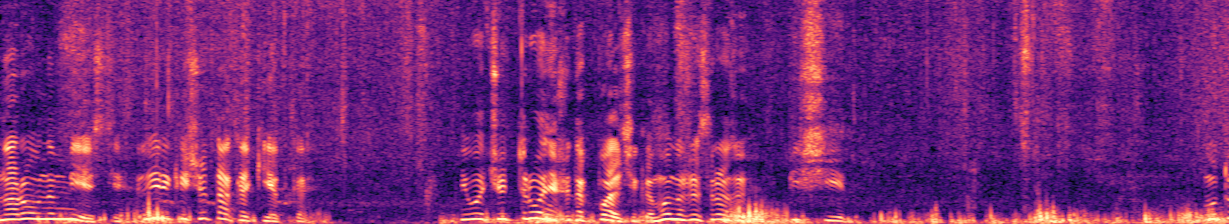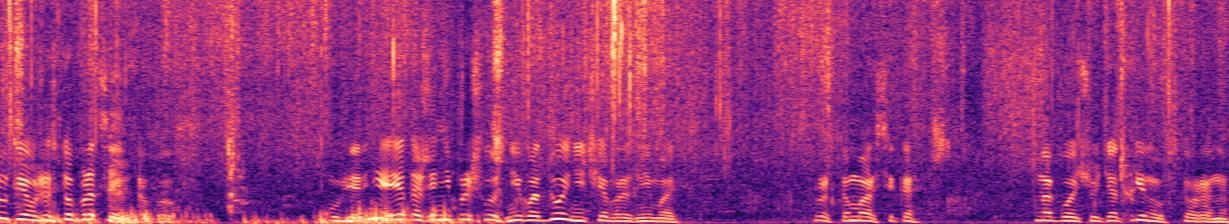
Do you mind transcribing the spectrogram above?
на ровном месте. Лирик еще та кокетка. Его чуть тронешь и так пальчиком, он уже сразу пищит. Ну тут я уже сто процентов был уверен. Не, я даже не пришлось ни водой, ничем разнимать. Просто Марсика ногой чуть откинул в сторону.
